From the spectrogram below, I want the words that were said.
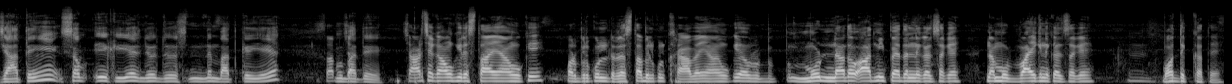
जाते हैं सब एक ही है जो जो बात करी है वो बातें चार छः गाँव की रास्ता है यहाँ होके और बिल्कुल रास्ता बिल्कुल खराब है यहाँ होके और मोड़ ना तो आदमी पैदल निकल सके ना बाइक निकल सके बहुत दिक्कत है।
